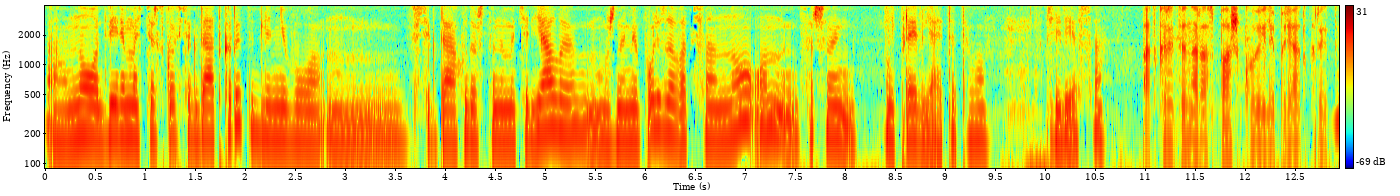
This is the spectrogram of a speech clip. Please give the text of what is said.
А, но двери мастерской всегда открыты для него, всегда художественные материалы, можно ими пользоваться, но он совершенно не проявляет этого интереса. Открыты на распашку или приоткрыты?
